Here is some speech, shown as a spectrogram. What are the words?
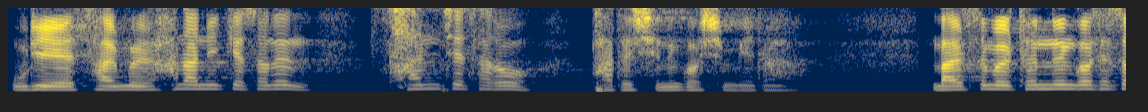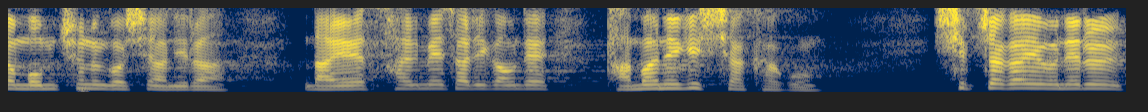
우리의 삶을 하나님께서는 산제사로 받으시는 것입니다. 말씀을 듣는 것에서 멈추는 것이 아니라 나의 삶의 자리 가운데 담아내기 시작하고 십자가의 은혜를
